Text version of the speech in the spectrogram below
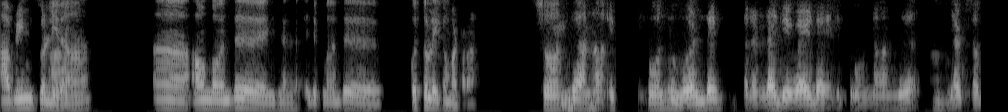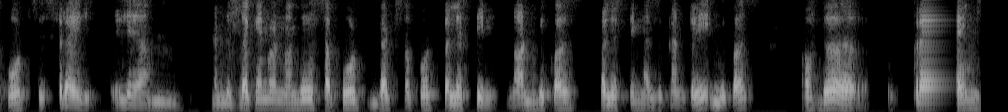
அப்படின்னு சொல்லி ஆ. தான் ஆஹ் அவங்க வந்து இது இதுக்கு வந்து ஒத்துழைக்க மாட்டாங்க ஸோ வந்து ஆனா இப்போ வந்து வேர்ல்டு ரெண்டா டிவைட் ஆயிருக்கு. ஒண்ணு வந்து தட் சப்போர்ட்ஸ் இஸ்ரேல் இல்லையா? The second one வந்து support that support Palestine, not because Palestine as a country, because of the crimes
